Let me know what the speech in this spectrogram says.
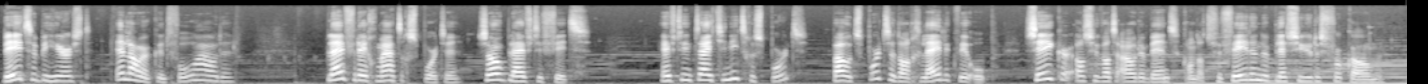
beter beheerst en langer kunt volhouden. Blijf regelmatig sporten, zo blijft u fit. Heeft u een tijdje niet gesport? Bouw het sporten dan geleidelijk weer op. Zeker als u wat ouder bent, kan dat vervelende blessures voorkomen.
